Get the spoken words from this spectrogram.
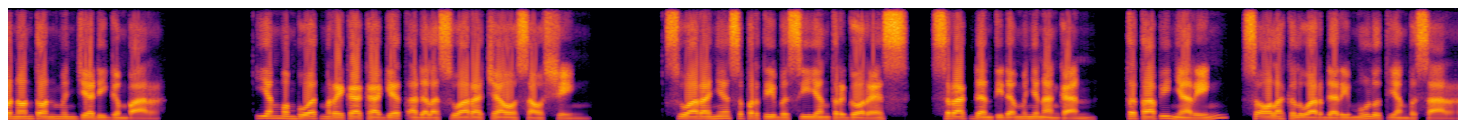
penonton menjadi gempar. Yang membuat mereka kaget adalah suara Cao Shaoxing. Suaranya seperti besi yang tergores, serak dan tidak menyenangkan, tetapi nyaring, seolah keluar dari mulut yang besar.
